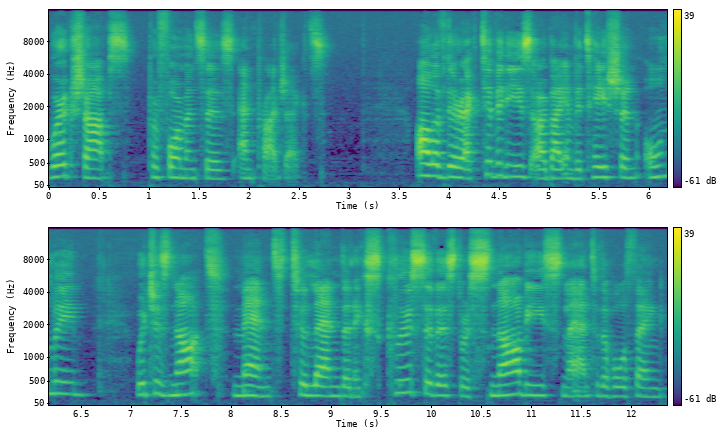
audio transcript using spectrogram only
workshops, performances, and projects. All of their activities are by invitation only, which is not meant to lend an exclusivist or snobby slant to the whole thing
